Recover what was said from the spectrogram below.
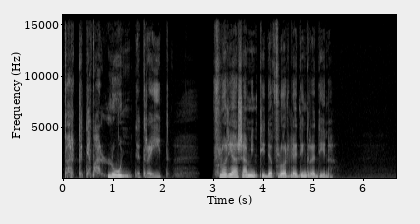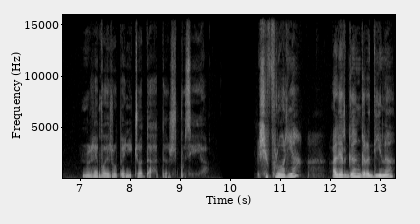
doar câteva luni de trăit. Floria și-a amintit de florile din grădină. Nu le voi rupe niciodată, își spuse ea. Și Floria alergă în grădină.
